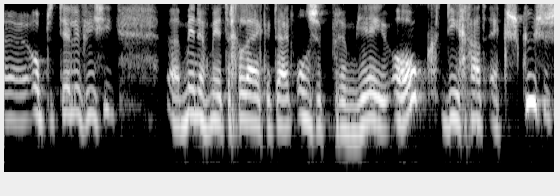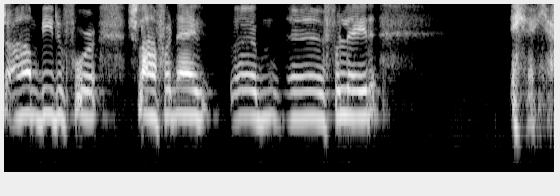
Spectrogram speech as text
uh, op de televisie. Uh, min of meer tegelijkertijd onze premier ook. Die gaat excuses aanbieden voor slavernijverleden. Um, uh, ik denk, ja,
